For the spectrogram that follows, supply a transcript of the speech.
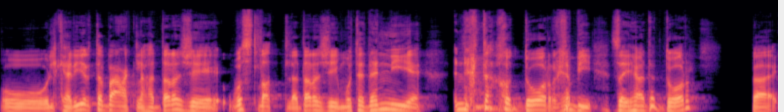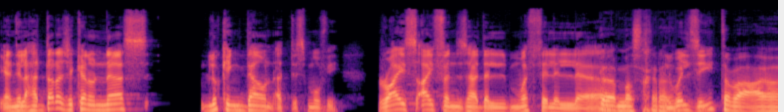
وال career تبعك لهالدرجة وصلت لدرجة متدنية إنك تاخذ دور غبي زي هذا الدور. فيعني لهالدرجة كانوا الناس looking down at this movie. رايس ايفنز هذا الممثل ال- مسخرة. الويلزي تبع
